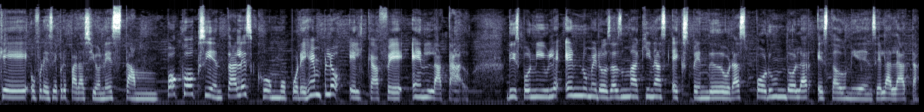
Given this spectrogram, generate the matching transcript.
que ofrece preparaciones tan poco occidentales como por ejemplo el café enlatado, disponible en numerosas máquinas expendedoras por un dólar estadounidense la lata,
